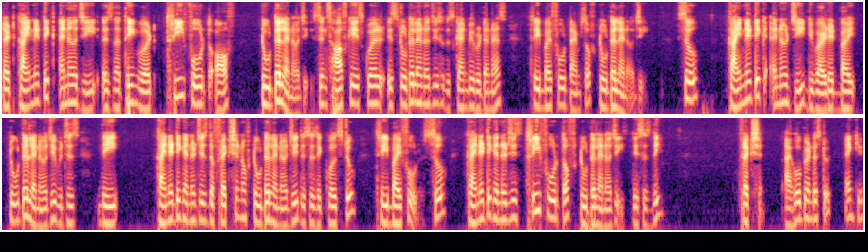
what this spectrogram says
that kinetic energy is nothing but 3 fourth of total energy since half k square is total energy so this can be written as 3 by 4 times of total energy so kinetic energy divided by total energy which is the kinetic energy is the fraction of total energy this is equals to 3 by 4 so kinetic energy is 3 fourth of total energy this is the fraction I hope you understood. Thank you.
